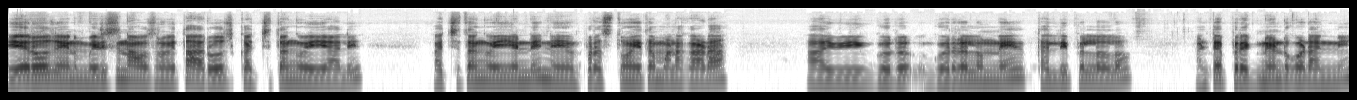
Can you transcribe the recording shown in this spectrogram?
ఏ రోజైనా మెడిసిన్ అవసరం అయితే ఆ రోజు ఖచ్చితంగా వేయాలి. ఖచ్చితంగా వేయండి. నేను ప్రస్తుతం అయితే మన కాడ అవి గొర్రె గొర్రెలు ఉన్నాయి. తల్లి పిల్లలు అంటే ప్రెగ్నెంట్ కూడా అన్నీ.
